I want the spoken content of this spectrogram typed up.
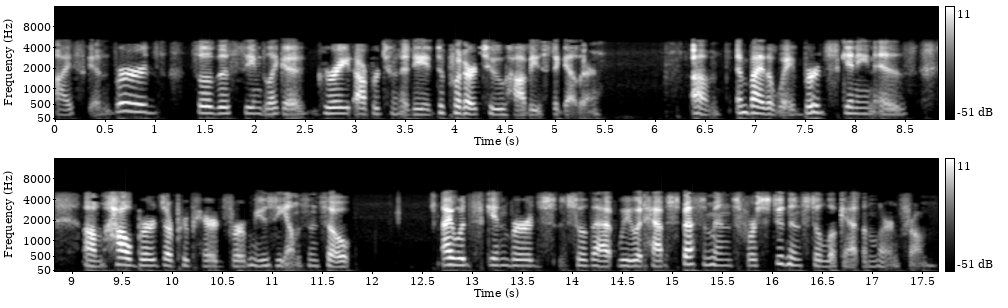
I skin birds, so this seemed like a great opportunity to put our two hobbies together. Um, and by the way, bird skinning is um, how birds are prepared for museums. And so I would skin birds so that we would have specimens for students to look at and learn from.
